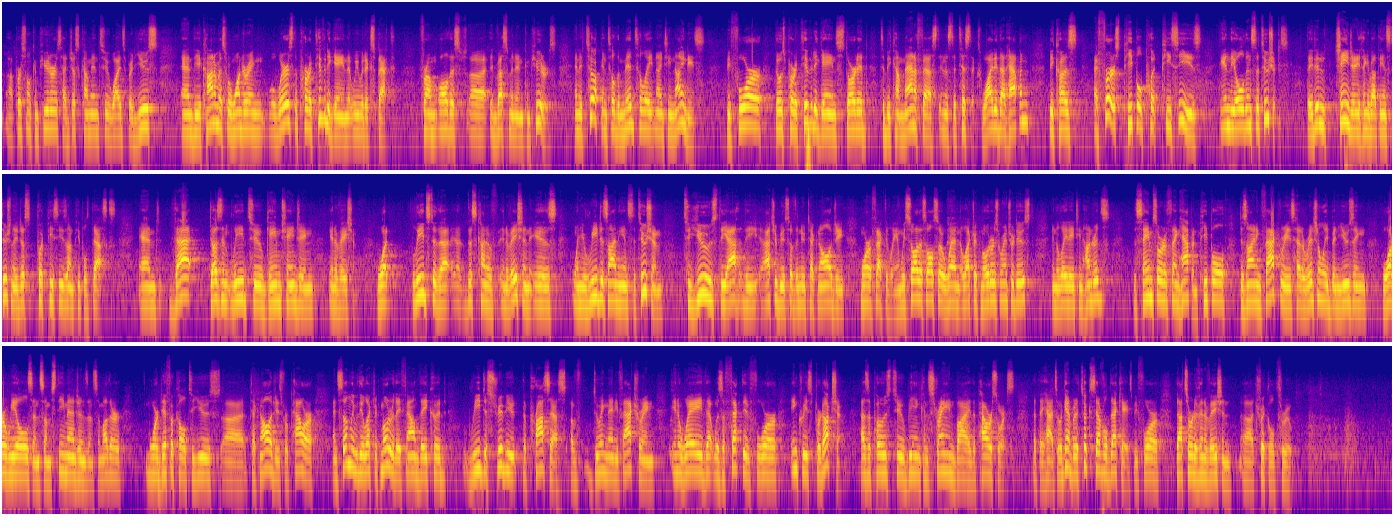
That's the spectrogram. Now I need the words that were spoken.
uh, personal computers had just come into widespread use, and the economists were wondering well, where's the productivity gain that we would expect from all this uh, investment in computers? And it took until the mid to late 1990s before those productivity gains started to become manifest in the statistics. Why did that happen? Because at first, people put PCs in the old institutions. They didn't change anything about the institution, they just put PCs on people's desks. And that doesn't lead to game changing innovation. What leads to that, uh, this kind of innovation is when you redesign the institution to use the, the attributes of the new technology more effectively. And we saw this also when electric motors were introduced in the late 1800s. The same sort of thing happened. People designing factories had originally been using water wheels and some steam engines and some other more difficult to use uh, technologies for power. And suddenly, with the electric motor, they found they could redistribute the process of doing manufacturing in a way that was effective for increased production, as opposed to being constrained by the power source that they had. So, again, but it took several decades before that sort of innovation uh, trickled through.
